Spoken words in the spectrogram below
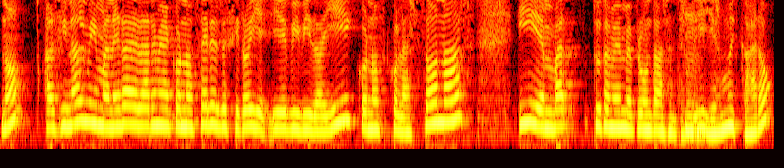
¿no? Al final mi manera de darme a conocer es decir, oye, he vivido allí, conozco las zonas y en tú también me preguntabas antes, oye, ¿y es muy caro?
